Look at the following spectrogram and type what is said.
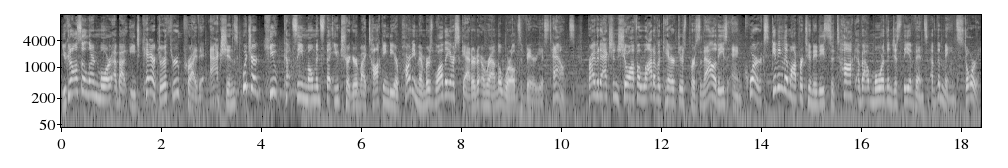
You can also learn more about each character through private actions, which are cute cutscene moments that you trigger by talking to your party members while they are scattered around the world's various towns. Private actions show off a lot of character's personalities and quirks, giving them opportunities to talk about more than just the events of the main story.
